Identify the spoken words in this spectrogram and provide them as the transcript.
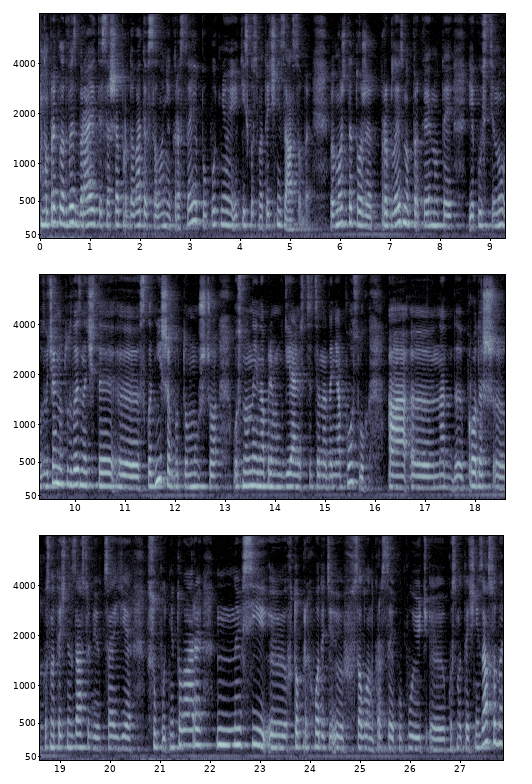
наприклад, ви збираєтеся ще продавати в салоні краси попутньо якісь косметичні засоби, ви можете теж приблизно прикинути якусь ціну. Звичайно, тут визначити е, складніше, бо тому що основний напрямок діяльності це надання послуг. А на е, продаж е, косметичних засобів це є супутні товари. Не всі, е, хто приходить е, в салон краси, купують е, косметичні засоби,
